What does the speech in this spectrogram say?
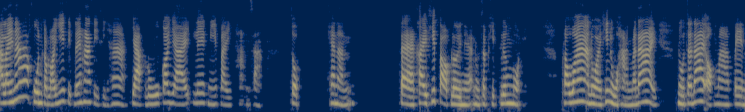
อะไรนะคูณกับร้อยี่สิบได้ห้าสี่สี่ห้าอยากรู้ก็ย้ายเลขนี้ไปหารซะจบแค่นั้น แต่ใครที่ตอบเลยเนี่ยหนูจะผิดเรื่องหน่วย เพราะว่าหน่วยที่หนูหารมาได้ หนูจะได้ออกมาเป็น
